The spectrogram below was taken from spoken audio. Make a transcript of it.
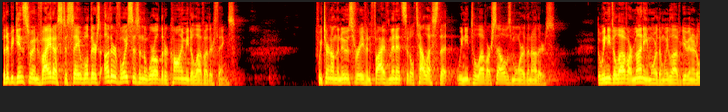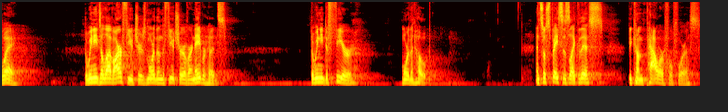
That it begins to invite us to say, well, there's other voices in the world that are calling me to love other things. If we turn on the news for even five minutes, it'll tell us that we need to love ourselves more than others that we need to love our money more than we love giving it away, that we need to love our futures more than the future of our neighborhoods, that we need to fear more than hope. And so spaces like this become powerful for us.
